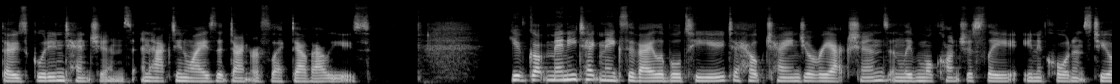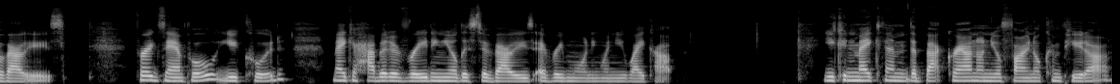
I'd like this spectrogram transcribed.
those good intentions and act in ways that don't reflect our values. You've got many techniques available to you to help change your reactions and live more consciously in accordance to your values. For example, you could make a habit of reading your list of values every morning when you wake up. You can make them the background on your phone or computer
